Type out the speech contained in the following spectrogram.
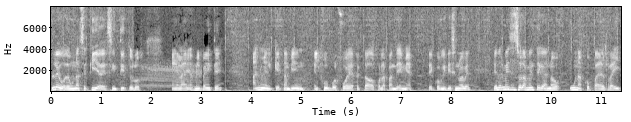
Luego de una sequía de sin títulos en el año 2020, año en el que también el fútbol fue afectado por la pandemia de COVID-19, Lionel Messi solamente ganó una Copa del Rey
